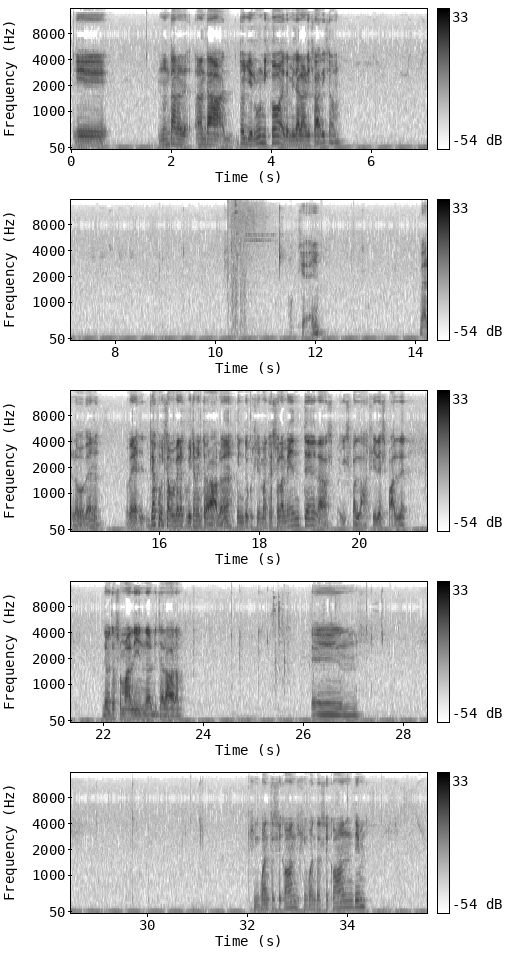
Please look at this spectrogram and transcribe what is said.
e non dà, da, toglie l'unico e mi dà la ricarica. Ok. Bello, va bene. Va bene. Già cominciamo a avere l'equipaggiamento raro, eh. Quindi dopo ci manca solamente la, gli spallacci, le spalle. Devo trasformarli in vita rara. Ehm... 50 secondi, 50 secondi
